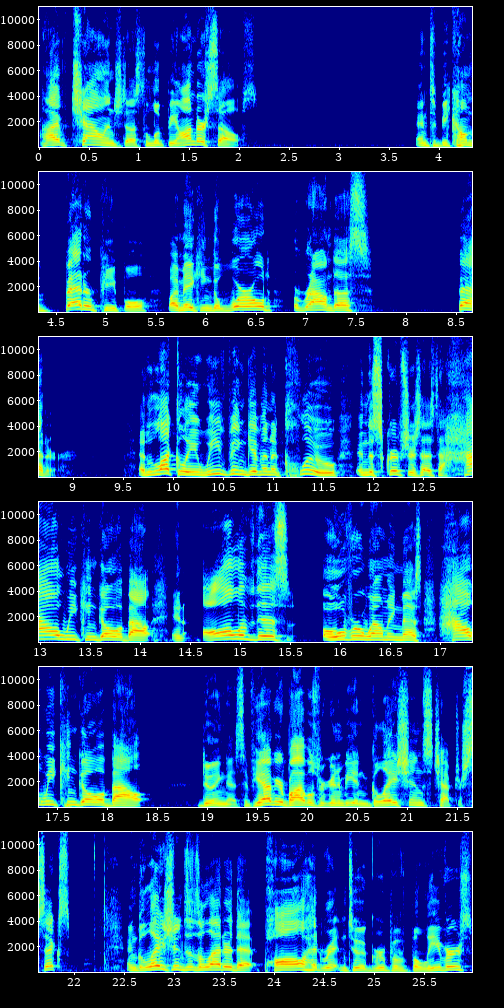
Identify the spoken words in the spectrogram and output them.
I've challenged us to look beyond ourselves and to become better people by making the world around us better. And luckily, we've been given a clue in the scriptures as to how we can go about, in all of this overwhelming mess, how we can go about doing this. If you have your Bibles, we're going to be in Galatians chapter 6. And Galatians is a letter that Paul had written to a group of believers.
